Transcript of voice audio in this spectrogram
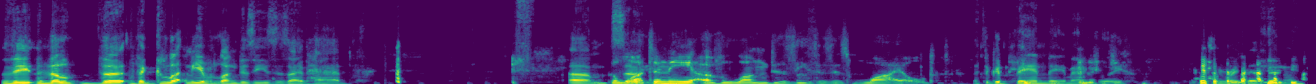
the the the the gluttony of lung diseases I've had. Um so Gluttony of lung diseases is wild. that's a good band name actually. Let me write that down.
